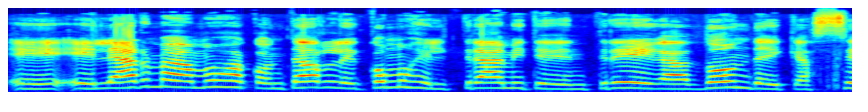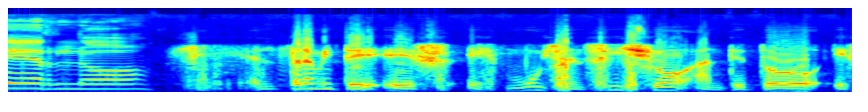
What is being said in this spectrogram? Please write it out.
eh, el arma, vamos a contarle cómo es el trámite de entrega, dónde hay que hacerlo. Sí, el trámite es, es muy sencillo, ante todo es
